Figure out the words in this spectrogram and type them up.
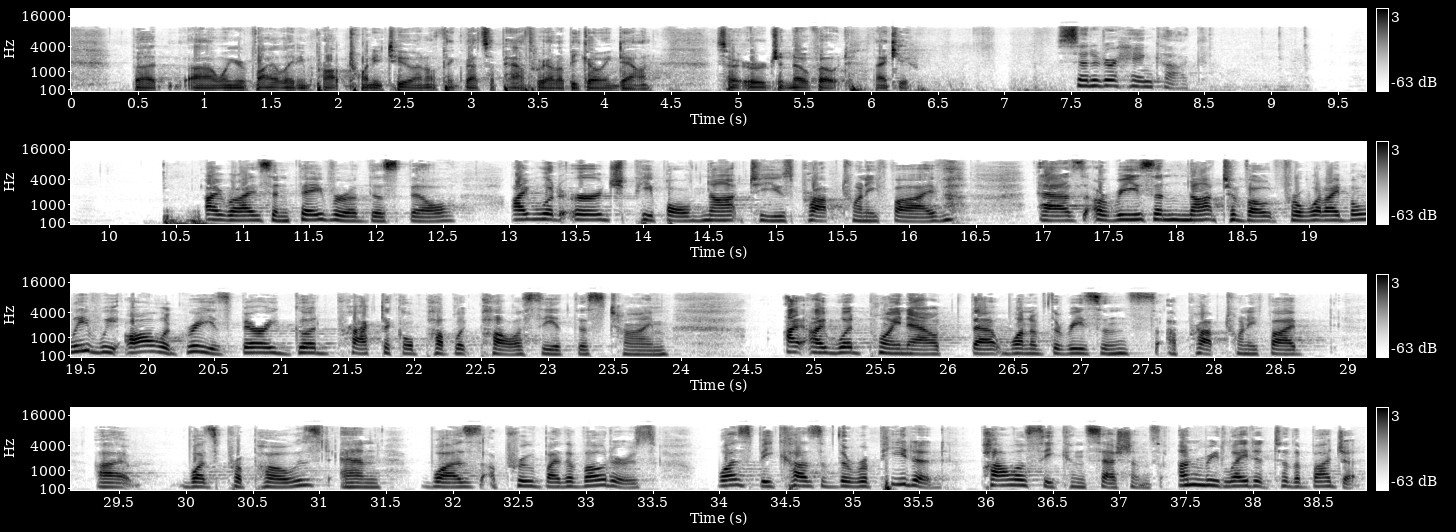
But uh, when you're violating Prop 22, I don't think that's a path we ought to be going down. So I urge a no vote. Thank you. Senator Hancock. I rise in favor of this bill. I would urge people not to use Prop 25 as a reason not to vote for what I believe we all agree is very good practical public policy at this time. I, I would point out that one of the reasons uh, Prop 25 uh, was proposed and was approved by the voters was because of the repeated policy concessions unrelated to the budget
